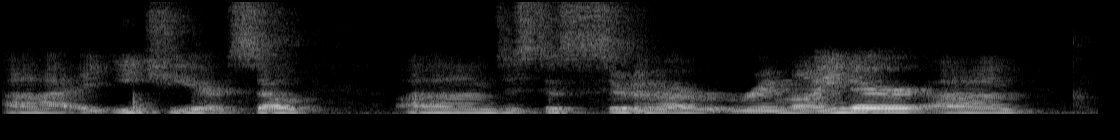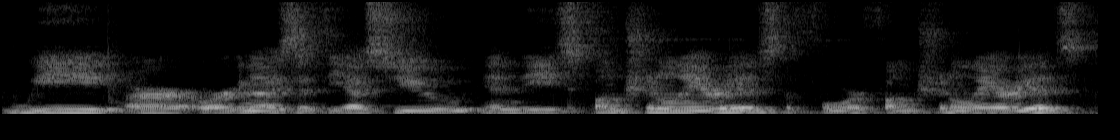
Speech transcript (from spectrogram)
uh, each year. So um, just as sort of a reminder, um, we are organized at the SU in these functional areas, the four functional areas,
